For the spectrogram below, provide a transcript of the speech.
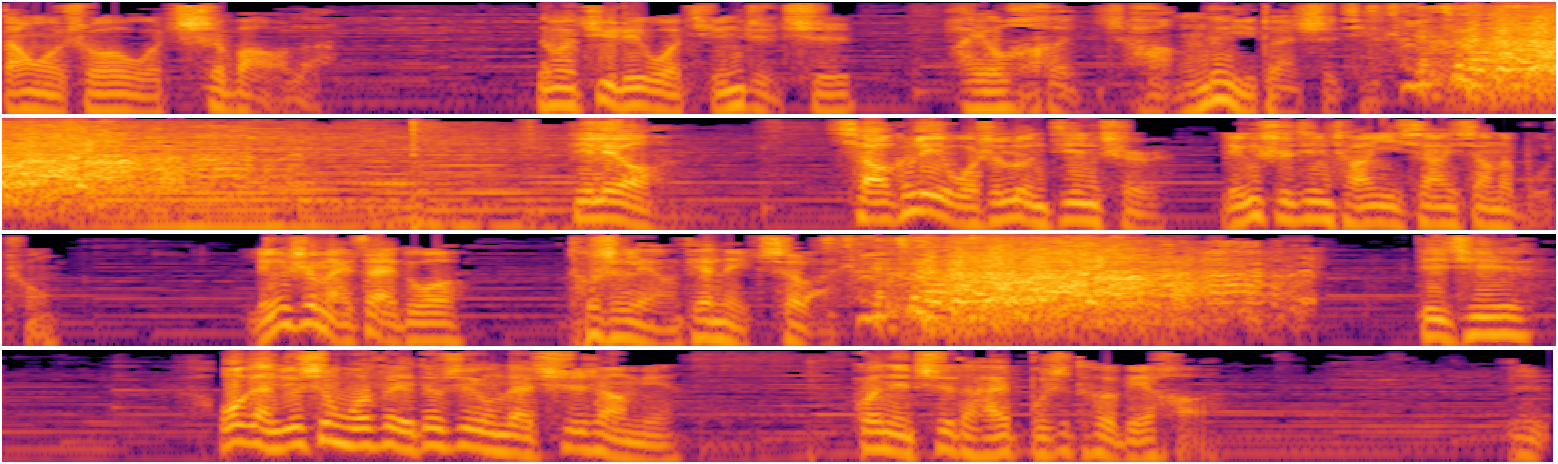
当我说我吃饱了，那么距离我停止吃还有很长的一段时间。第六，巧克力我是论斤吃，零食经常一箱一箱的补充，零食买再多都是两天内吃完。第七，我感觉生活费都是用在吃上面，关键吃的还不是特别好，嗯，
